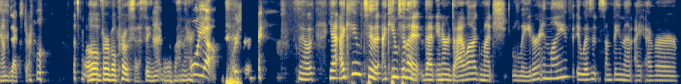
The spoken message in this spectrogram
comes external. Oh, verbal processing that goes on there. oh yeah, for sure. So yeah, I came to I came to that that inner dialogue much later in life. It wasn't something that I ever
